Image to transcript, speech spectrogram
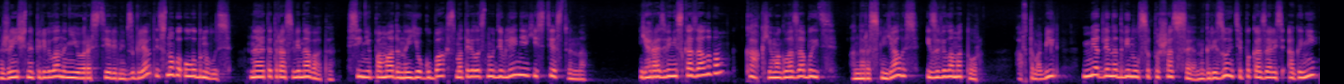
Женщина перевела на нее растерянный взгляд и снова улыбнулась. На этот раз виновата. Синяя помада на ее губах смотрелась на удивление естественно. «Я разве не сказала вам? Как я могла забыть?» Она рассмеялась и завела мотор. Автомобиль медленно двинулся по шоссе. На горизонте показались огни,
